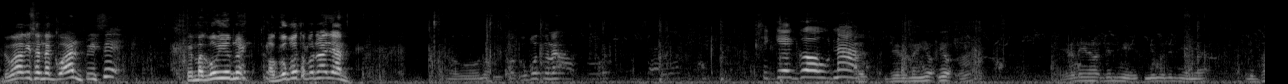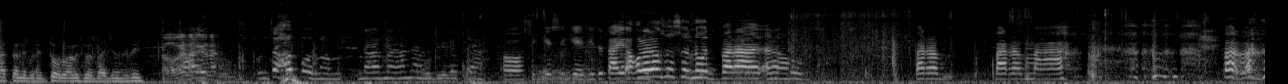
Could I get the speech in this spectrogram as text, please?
Duwagi sa nagkuan, pisi. Kay maguyod na. Magubot pa na yan. Mo na. Sige, go na. Dito lang, yo, yo. Yali na din, hi- hindi mo din hiya. Libhatan ni mo dito, ano sa dadyan diri. Okay na, okay na. Oh, sige, sige. Dito tayo. Ako na lang susunod para ano para para ma para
